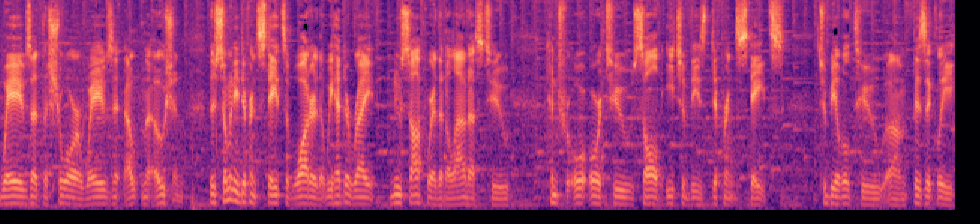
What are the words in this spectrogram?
waves at the shore, waves out in the ocean. There's so many different states of water that we had to write new software that allowed us to control or, or to solve each of these different states to be able to um, physically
